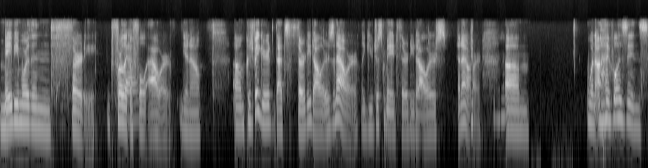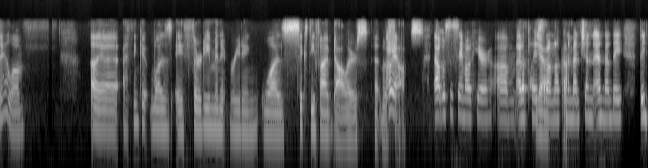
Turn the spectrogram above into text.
Maybe more than 30 for yeah. like a full hour, you know? Um, because you figured that's thirty dollars an hour. Like you just made thirty dollars an hour. Mm-hmm. Um, when I was in Salem, uh, I think it was a 30 minute reading was $65 at most oh, yeah. shops. That was the same out here um, at a place yeah. that I'm not going to uh, mention. And then they, they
